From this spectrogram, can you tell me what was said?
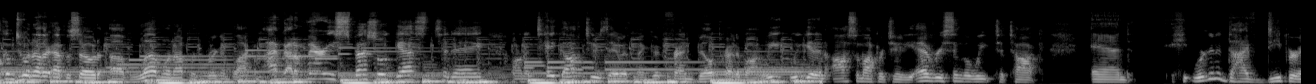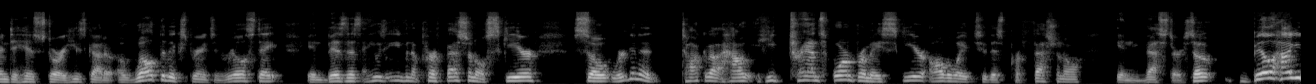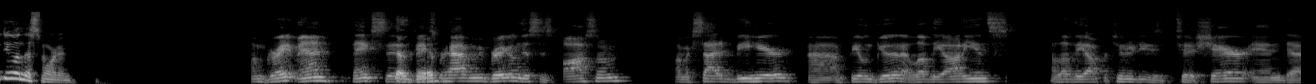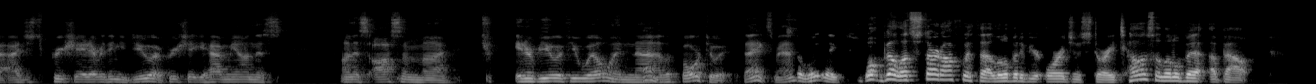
Welcome to another episode of Leveling Up with Brigham Blackham. I've got a very special guest today on a Takeoff Tuesday with my good friend Bill Predebon. We we get an awesome opportunity every single week to talk, and he, we're going to dive deeper into his story. He's got a, a, wealth of experience in real estate, in business, and he was even a professional skier. So we're going to talk about how he transformed from a skier all the way to this professional investor. So, Bill, how are you doing this morning? I'm great, man. Thanks. Uh, so thanks for having me, Brigham. This is awesome. I'm excited to be here. Uh, I'm feeling good. I love the audience. I love the opportunity to, to share, and uh, I just appreciate everything you do. I appreciate you having me on this on this awesome uh, interview, if you will, and uh, I look forward to it. Thanks, man. Absolutely. Well, Bill, let's start off with a little bit of your origin story. Tell us a little bit about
